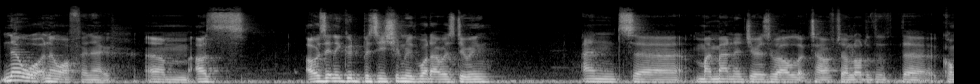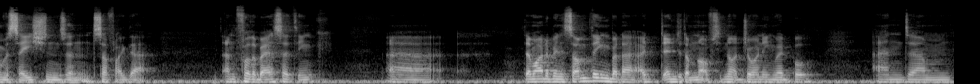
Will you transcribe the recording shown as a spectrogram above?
No, no offer. No. Um, I was, I was in a good position with what I was doing, and uh, my manager as well looked after a lot of the, the conversations and stuff like that, and for the best, I think. Uh, there might have been something, but I, I ended up not, obviously not joining Red Bull, and um,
